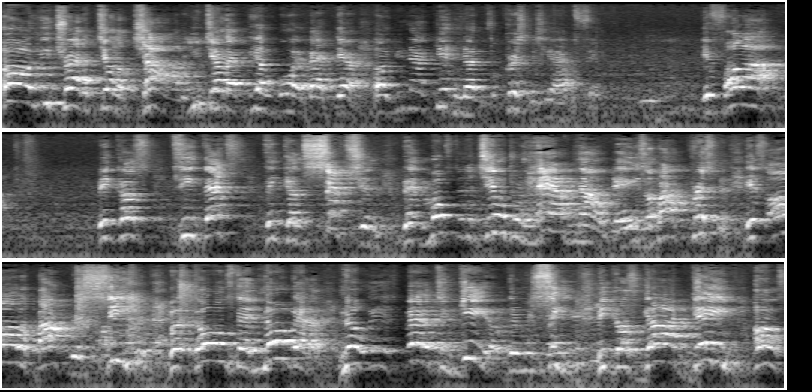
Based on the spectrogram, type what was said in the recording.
Oh, you try to tell a child, you tell that young boy back there, oh, you're not getting nothing for Christmas, you have a fit. Mm-hmm. You fall out. Because, see, that's the conception that most of the children have nowadays about Christmas. It's all about receiving. But those that know better know it is better to give than receive because God gave us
